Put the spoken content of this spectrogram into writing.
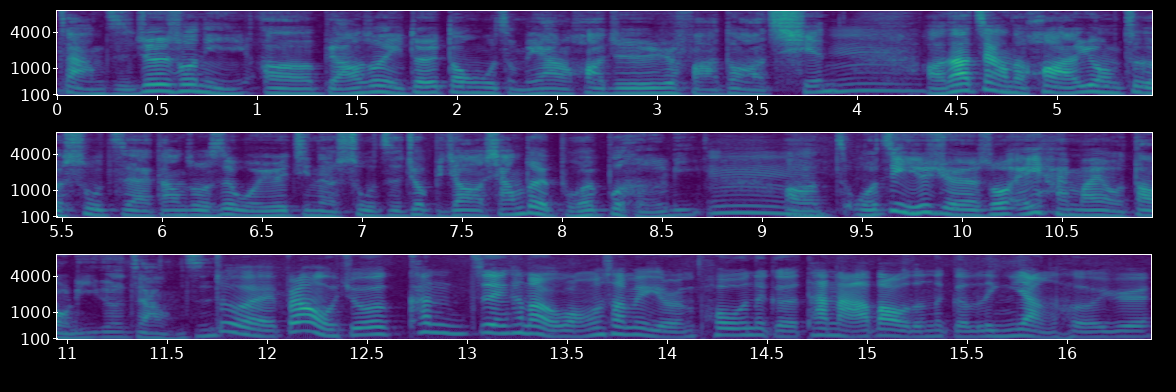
这样子，就是说你呃，比方说你对动物怎么样的话，就是去罚多少钱，哦，那这样的话用这个数字来当做是违约金的数字，就比较相对不会不合理，哦，我自己就觉得说，哎，还蛮有道理的这样子。对，不然我觉得看之前看到有网络上面有人 po 那个他拿到的那个领养合约，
